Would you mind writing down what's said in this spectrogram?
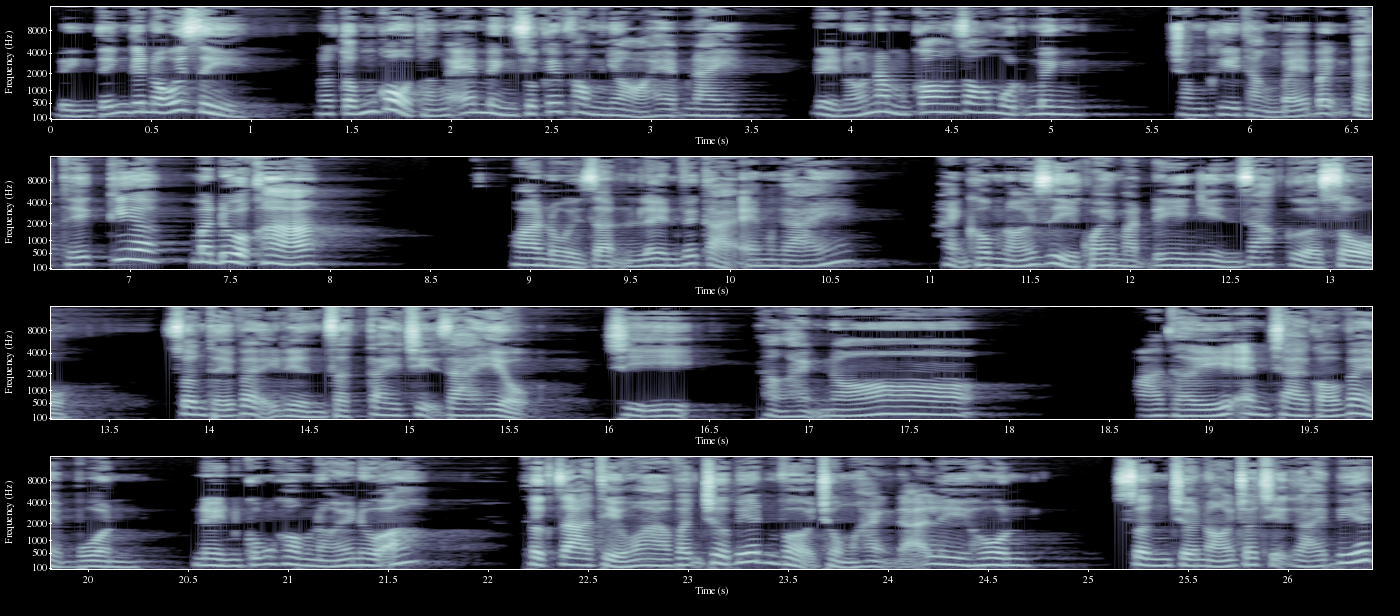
Bình tĩnh cái nỗi gì? Nó tống cổ thằng em mình xuống cái phòng nhỏ hẹp này Để nó nằm co do một mình. Trong khi thằng bé bệnh tật thế kia Mà được hả? Hoa nổi giận lên với cả em gái. Hạnh không nói gì quay mặt đi nhìn ra cửa sổ. Xuân thấy vậy liền giật tay chị ra hiểu Chị, thằng Hạnh nó... Hoa thấy em trai có vẻ buồn Nên cũng không nói nữa. Thực ra thì Hoa vẫn chưa biết vợ chồng Hạnh đã ly hôn. Xuân chưa nói cho chị gái biết,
